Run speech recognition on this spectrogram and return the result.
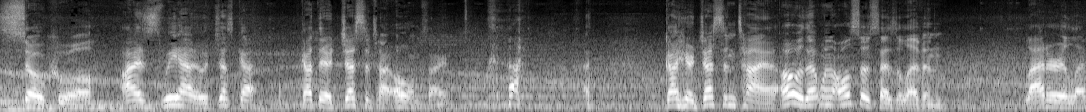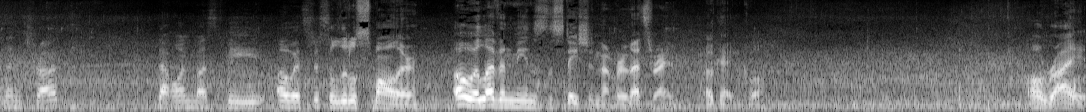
So cool. I just, we had just got got there just in time. Oh, I'm sorry. got here just in time. Oh, that one also says 11. Ladder 11 truck. That one must be. Oh, it's just a little smaller. Oh, 11 means the station number. That's right. Okay, cool. All right.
